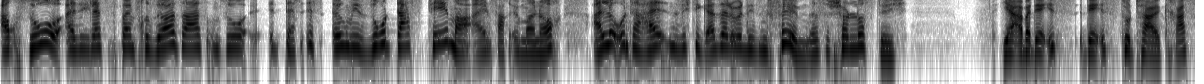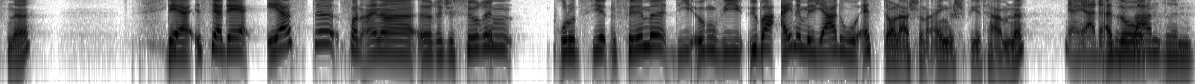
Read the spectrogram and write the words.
auch so, als ich letztens beim Friseur saß und so, das ist irgendwie so das Thema einfach immer noch. Alle unterhalten sich die ganze Zeit über diesen Film. Das ist schon lustig. Ja, aber der ist, der ist total krass, ne? Der ja. ist ja der erste von einer äh, Regisseurin produzierten Filme, die irgendwie über eine Milliarde US-Dollar schon eingespielt haben, ne? Ja, ja, das also, ist Wahnsinn.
